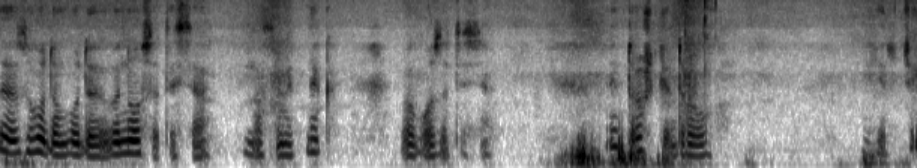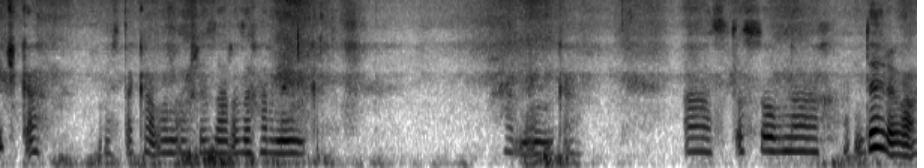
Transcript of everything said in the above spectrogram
Це згодом буде виноситися на смітник, вивозитися. І трошки дров. Гірчичка. Ось така вона вже зараз гарненька. Гарненька. А стосовно дерева,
